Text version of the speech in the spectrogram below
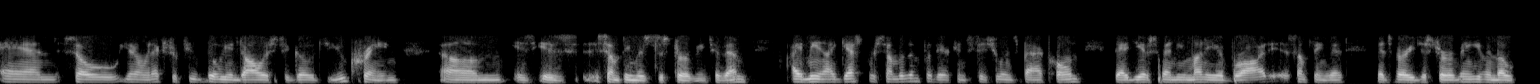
and so, you know, an extra few billion dollars to go to Ukraine um, is is something that's disturbing to them. I mean, I guess for some of them, for their constituents back home, the idea of spending money abroad is something that that's very disturbing. Even though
